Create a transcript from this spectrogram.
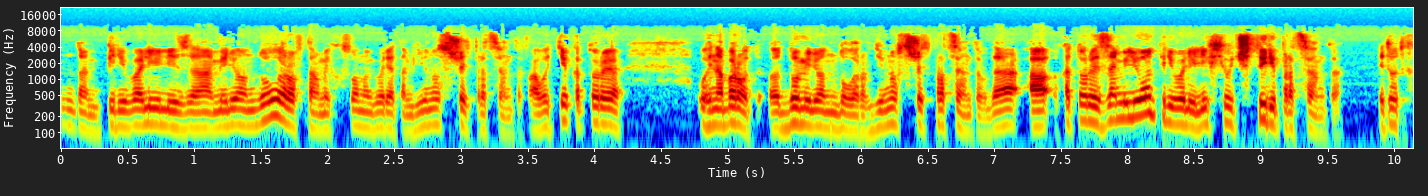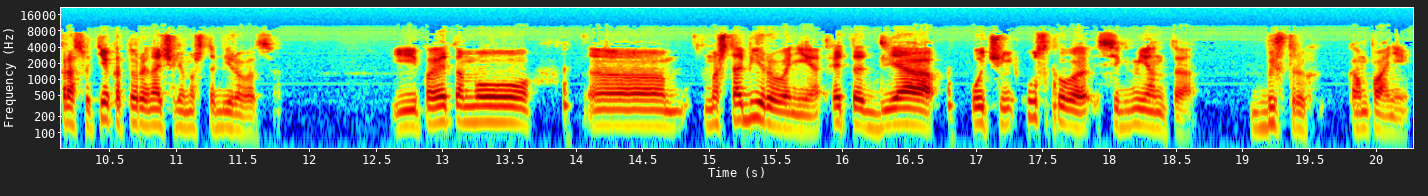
ну, там, перевалили за миллион долларов, там их, условно говоря, там 96%. А вот те, которые, ой, наоборот, э, до миллиона долларов, 96%, да, а которые за миллион перевалили, их всего 4%. Это вот как раз вот те, которые начали масштабироваться. И поэтому э, масштабирование это для очень узкого сегмента быстрых компаний.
